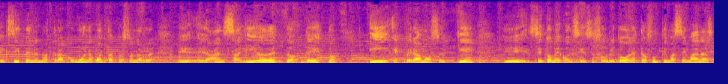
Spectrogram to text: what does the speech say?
existen en nuestra comuna, cuántas personas eh, han salido de esto, de esto y esperamos que se tome conciencia, sobre todo en estas últimas semanas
